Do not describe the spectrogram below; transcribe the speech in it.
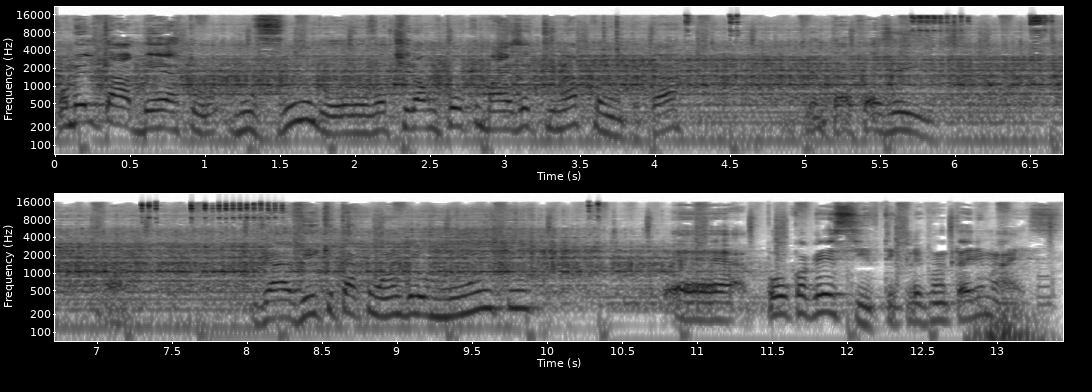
Como ele tá aberto no fundo, eu vou tirar um pouco mais aqui na ponta, tá? Vou tentar fazer isso. Já vi que tá com um ângulo muito é, pouco agressivo, tem que levantar ele mais.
